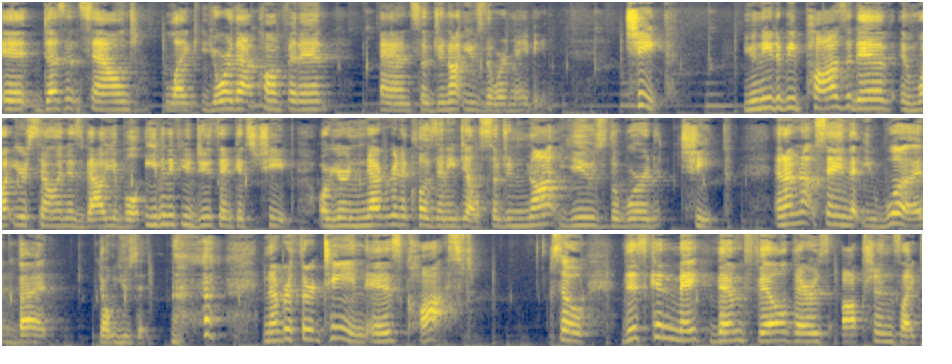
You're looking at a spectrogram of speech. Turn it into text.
it doesn't sound like you're that confident, and so do not use the word maybe. Cheap. You need to be positive in what you're selling is valuable, even if you do think it's cheap, or you're never to close any deals. So do not use the word cheap. And I'm not saying that you would, but don't use it. Number 13 is cost. So this can make them feel there's options like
